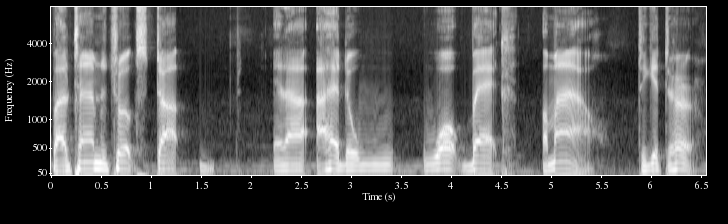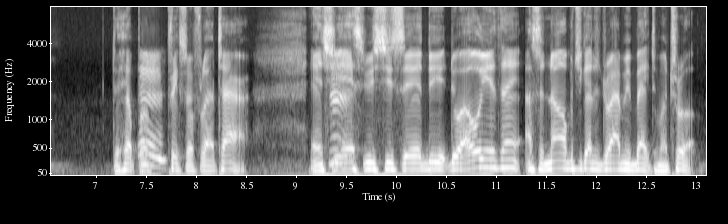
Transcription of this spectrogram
by the time the truck stopped and I, I had to walk back a mile to get to her to help her mm. fix her flat tire. And she mm. asked me, she said, do, do I owe you anything? I said, no, but you got to drive me back to my truck.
